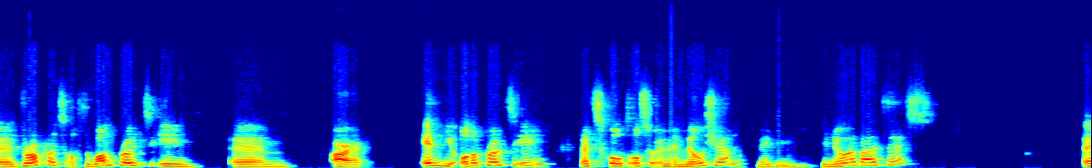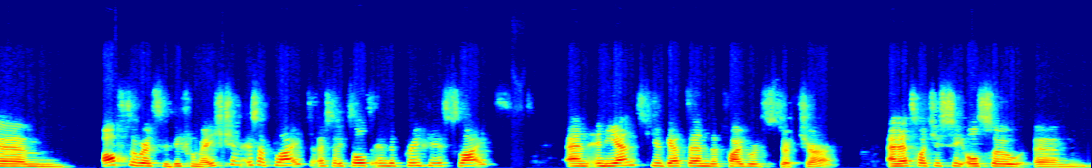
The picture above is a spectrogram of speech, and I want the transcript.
uh, droplets of the one protein um, are in the other protein. That's called also an emulsion. Maybe you know about this. Um, afterwards, the deformation is applied, as I told in the previous slide. And in the end, you get then the fibrous structure. And that's what you see also um,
